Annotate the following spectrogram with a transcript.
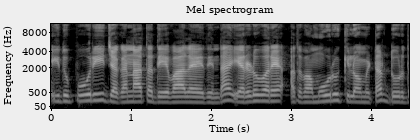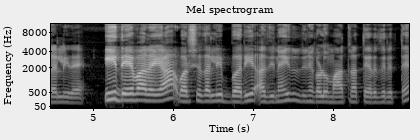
ಇದು ಪೂರಿ ಜಗನ್ನಾಥ ದೇವಾಲಯದಿಂದ ಎರಡೂವರೆ ಅಥವಾ ಮೂರು ಕಿಲೋಮೀಟರ್ ದೂರದಲ್ಲಿದೆ. ಈ ದೇವಾಲಯ ವರ್ಷದಲ್ಲಿ ಬರೀ ಹದಿನೈದು ದಿನಗಳು ಮಾತ್ರ ತೆರೆದಿರುತ್ತೆ.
